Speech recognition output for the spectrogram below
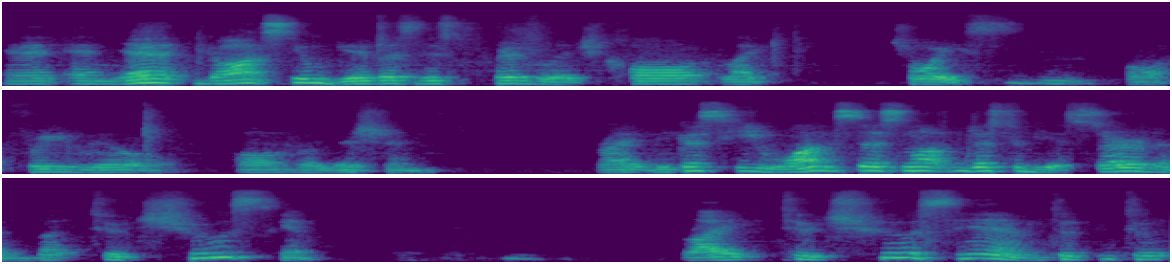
And, and yet God still gives us this privilege called like choice mm-hmm. or free will or volition, right? Because he wants us not just to be a servant, but to choose him, right? To choose him, to, to,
